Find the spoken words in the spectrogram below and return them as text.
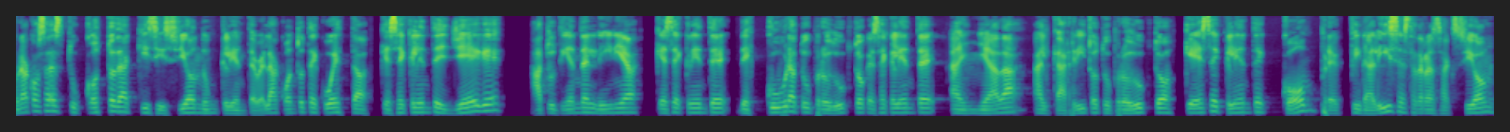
Una cosa es tu costo de adquisición de un cliente, ¿verdad? ¿Cuánto te cuesta que ese cliente llegue a tu tienda en línea, que ese cliente descubra tu producto, que ese cliente añada al carrito tu producto, que ese cliente compre, finalice esa transacción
